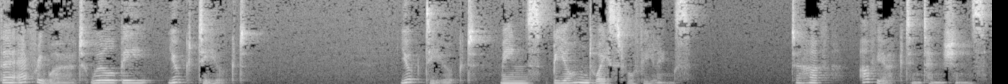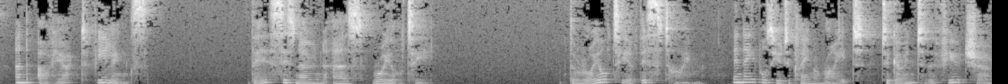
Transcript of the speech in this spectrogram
Their every word will be yukti-yukt. Yukti-yukt means beyond wasteful feelings. To have avyakt intentions and avyakt feelings. This is known as royalty. The royalty of this time enables you to claim a right to go into the future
